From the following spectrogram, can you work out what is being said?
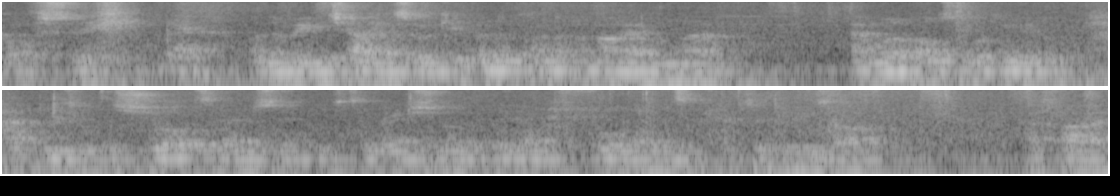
go off sick yeah. and they're being challenged so keep an, an, an eye on that and we're also looking at the patterns of the short term sickness to make sure that they don't fall into categories of a five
